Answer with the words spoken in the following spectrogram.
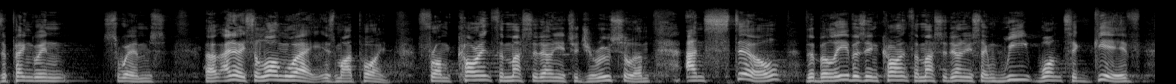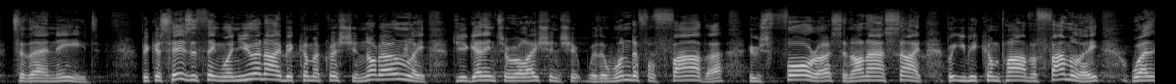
the penguin swims, uh, anyway, it's a long way, is my point, from Corinth and Macedonia to Jerusalem. And still, the believers in Corinth and Macedonia are saying, we want to give to their need. Because here's the thing when you and I become a Christian, not only do you get into a relationship with a wonderful Father who's for us and on our side, but you become part of a family where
